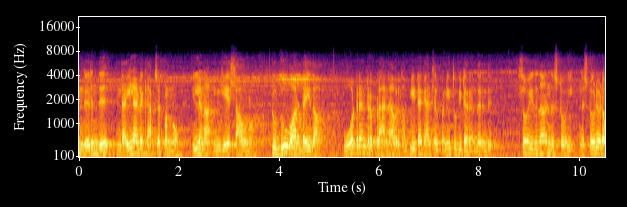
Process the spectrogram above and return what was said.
இங்கேருந்து இந்த ஐலாண்டை கேப்சர் பண்ணணும். இல்லைனா இங்கேயே சாகணும் டு டூ ஆர் டை தான். ஓடுறன்ற பிளானை அவர் கம்ப்ளீட்டாக கேன்சல் பண்ணி தூக்கிட்டார் அங்கேருந்து. ஸோ இதுதான் இந்த ஸ்டோரி இந்த ஸ்டோரியோட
